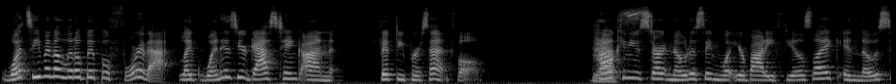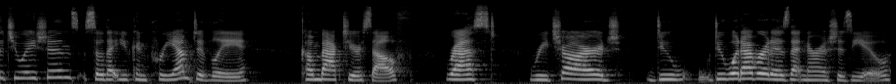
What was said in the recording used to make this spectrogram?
What's even a little bit before that? Like when is your gas tank on 50% full? How can you start noticing what your body feels like in those situations so that you can preemptively come back to yourself, rest, recharge, do do whatever it is that nourishes you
